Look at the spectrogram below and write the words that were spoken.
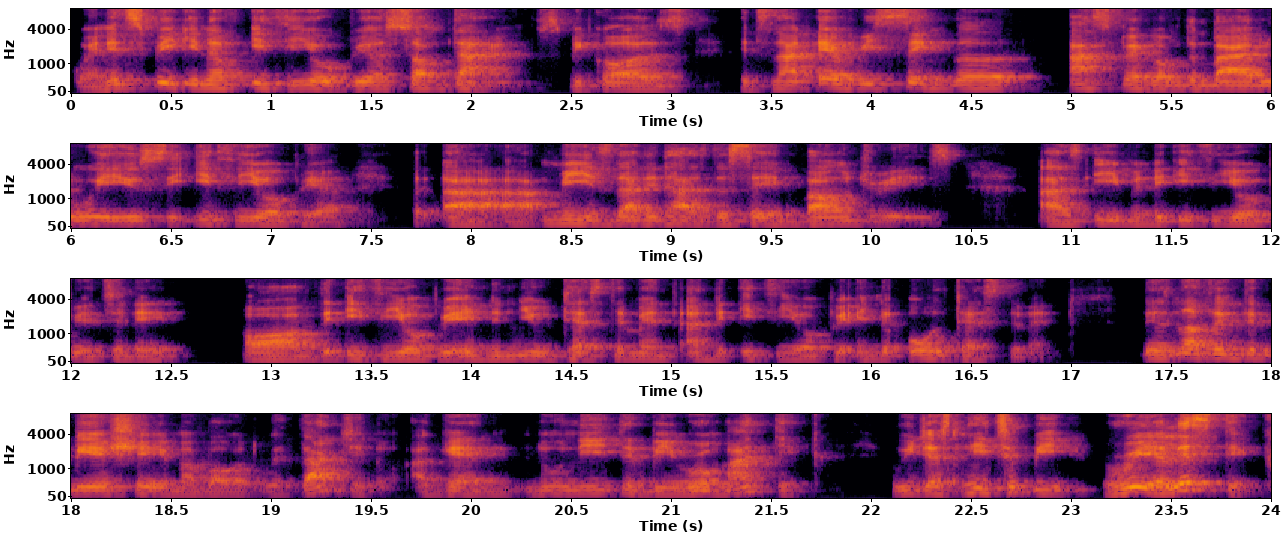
When it's speaking of Ethiopia, sometimes, because it's not every single aspect of the Bible where you see Ethiopia uh, uh means that it has the same boundaries as even the Ethiopia today, or the Ethiopia in the New Testament and the Ethiopia in the Old Testament. There's nothing to be ashamed about with that, you know. Again, no need to be romantic. We just need to be realistic,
